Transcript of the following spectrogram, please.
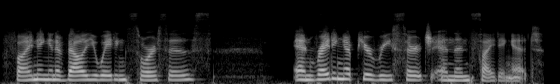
finding and evaluating sources, and writing up your research and then citing it.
